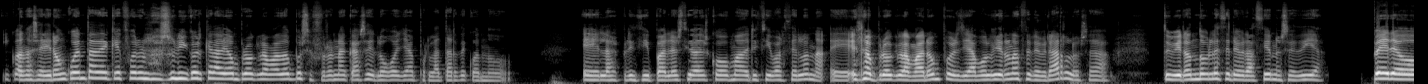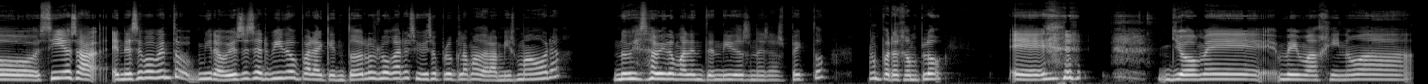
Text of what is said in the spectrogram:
Y cuando se dieron cuenta de que fueron los únicos que la habían proclamado, pues se fueron a casa y luego ya por la tarde cuando eh, las principales ciudades como Madrid y Barcelona eh, la proclamaron, pues ya volvieron a celebrarlo. O sea, tuvieron doble celebración ese día. Pero sí, o sea, en ese momento, mira, hubiese servido para que en todos los lugares se hubiese proclamado a la misma hora. No hubiese habido malentendidos en ese aspecto. Por ejemplo, eh, Yo me, me imagino a,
